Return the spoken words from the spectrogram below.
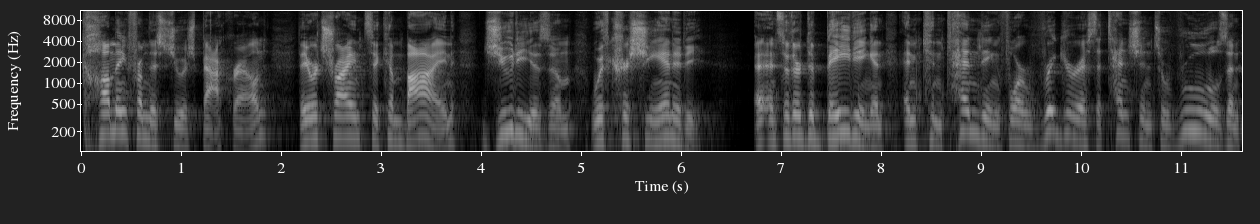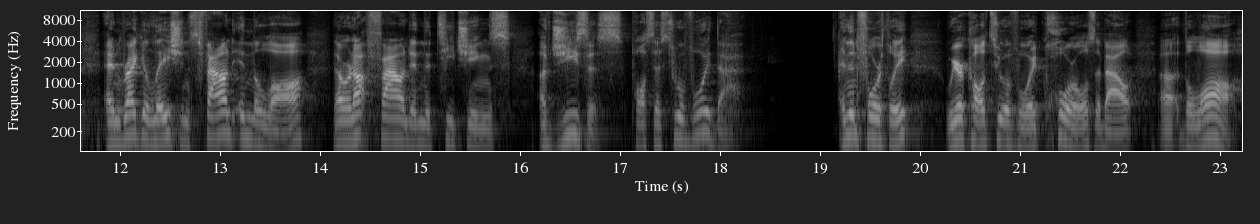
coming from this Jewish background, they were trying to combine Judaism with Christianity. And, and so they're debating and, and contending for rigorous attention to rules and, and regulations found in the law that were not found in the teachings of Jesus. Paul says to avoid that. And then, fourthly, we are called to avoid quarrels about uh, the law.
